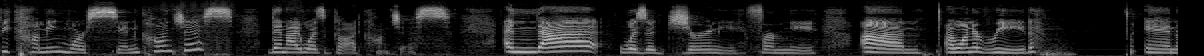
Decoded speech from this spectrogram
becoming more sin conscious than I was God conscious. And that was a journey for me. Um, I want to read in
